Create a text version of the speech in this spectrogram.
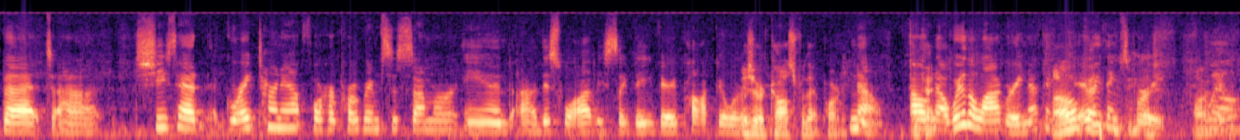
But uh, she's had great turnout for her programs this summer, and uh, this will obviously be very popular. Is there a cost for that party? No. Oh, no, we're the library. Nothing, Oh, okay. everything's free. All right. Well,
